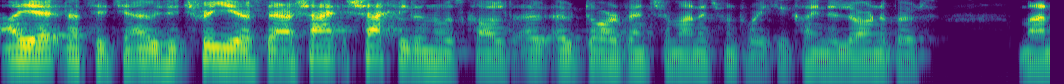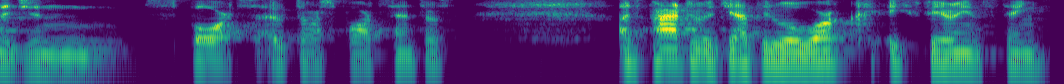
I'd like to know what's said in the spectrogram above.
Ah, yeah, that's it. Yeah, I did three years there. Shackleton was called Outdoor Adventure Management, where you could kind of learn about managing sports, outdoor sports centers. As part of it, you had to do a work experience thing,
